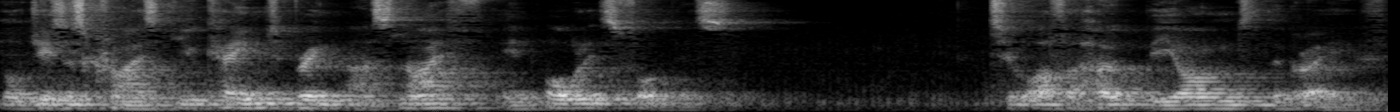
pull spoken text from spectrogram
Lord Jesus Christ, you came to bring us life in all its fullness, to offer hope beyond the grave.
